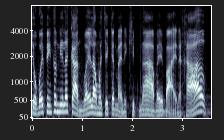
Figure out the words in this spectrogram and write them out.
จบไว้เพียงเท่านี้แล้วกัน ไว้เรามาเจอกันใหม่ในคลิปหน้าบ๊ายบายนะครับ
